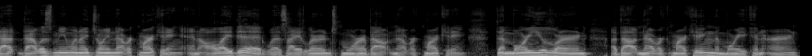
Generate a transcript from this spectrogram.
that that was me when I joined network marketing and all I did was I learned more about network marketing. The more you learn about network marketing, the more you can earn.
